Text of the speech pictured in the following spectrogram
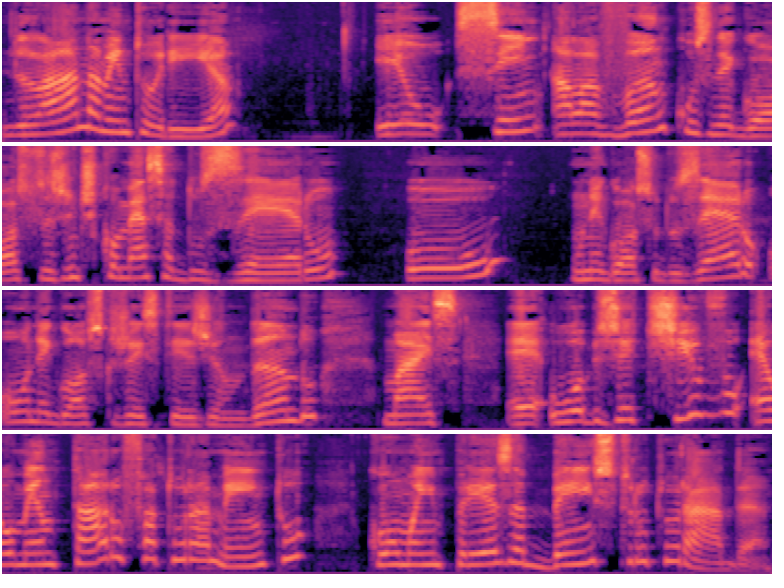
lá na mentoria, eu sim alavanco os negócios, a gente começa do zero ou um negócio do zero ou um negócio que já esteja andando, mas é, o objetivo é aumentar o faturamento com uma empresa bem estruturada.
